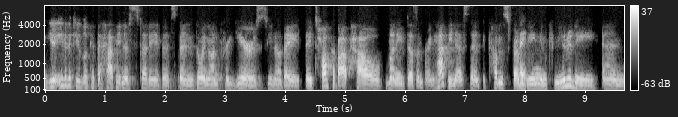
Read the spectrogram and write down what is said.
You, even if you look at the happiness study that's been going on for years, you know, they they talk about how money doesn't bring happiness, that it comes from right. being in community and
